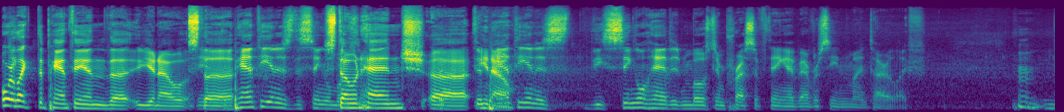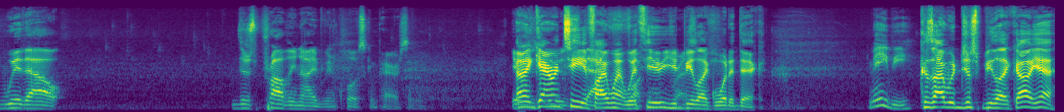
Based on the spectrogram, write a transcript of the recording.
Or like the Pantheon, the you know, the, the the, Pantheon is the single most- Stonehenge, uh, the you know. Pantheon is the single-handed most impressive thing I've ever seen in my entire life. Without, there's probably not even a close comparison. It and I guarantee if I went with you, you'd be like, "What a dick," maybe, because I would just be like, "Oh yeah."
